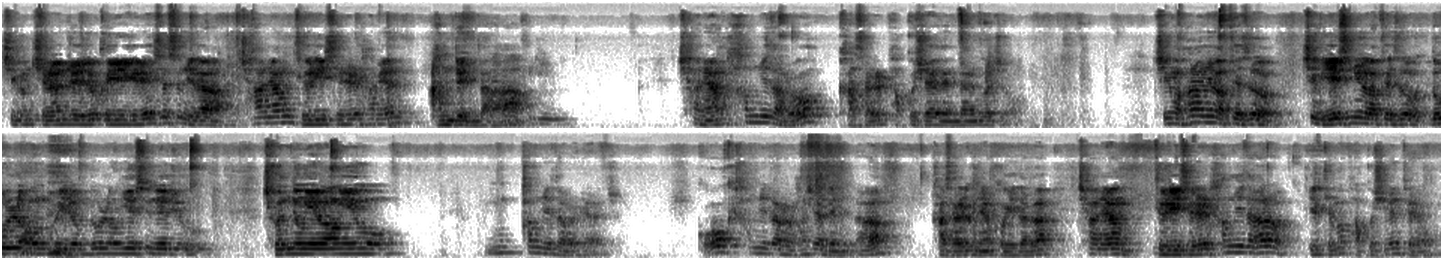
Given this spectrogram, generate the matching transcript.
지금 지난주에도 그 얘기를 했었습니다. 찬양 드리세를 하면 안 된다. 찬양합니다로 가사를 바꾸셔야 된다는 거죠. 지금 하나님 앞에서 지금 예수님 앞에서 놀라운 그 이름 놀라운 예수 내주 전능의 왕이요. 음, 합니다를 해야죠. 꼭 합니다를 하셔야 됩니다. 가사를 그냥 거기다가 찬양 드리세를 합니다 이렇게만 바꾸시면 돼요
